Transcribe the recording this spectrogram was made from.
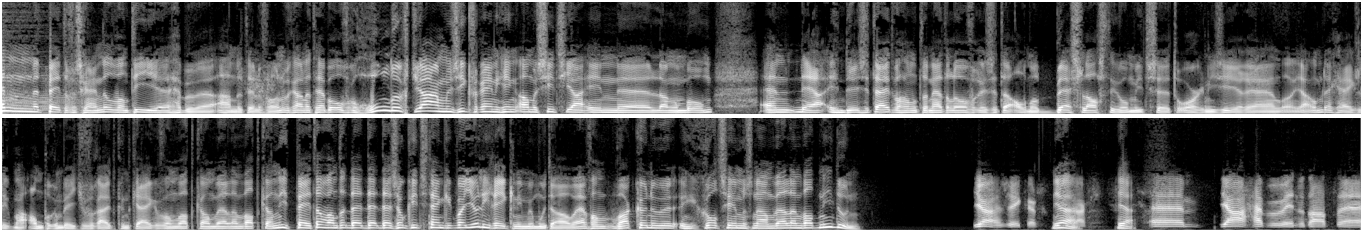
En met Peter Verschijndel, want die uh, hebben we aan de telefoon. We gaan het hebben over 100 jaar muziekvereniging Amicitia in uh, Langenboom. En nou ja, in deze tijd, we hadden het er net al over, is het allemaal best lastig om iets uh, te organiseren. En, ja, omdat je eigenlijk maar amper een beetje vooruit kunt kijken van wat kan wel en wat kan niet. Peter, want dat is ook iets denk ik waar jullie rekening mee moeten houden. Hè? Van waar kunnen we in godshemelsnaam wel en wat niet doen? Ja, zeker. Ja, ja. Um, ja, hebben we inderdaad uh,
